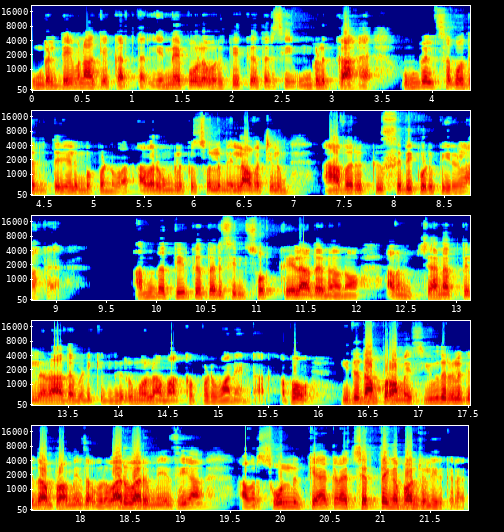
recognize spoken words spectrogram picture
உங்கள் தேவனாகிய கர்த்தர் என்னை போல ஒரு தீர்க்கதரிசி உங்களுக்காக உங்கள் சகோதரத்தை எழும்ப பண்ணுவார். அவர் உங்களுக்கு சொல்லும் எல்லாவற்றிலும் அவருக்கு செவி கொடுப்பீர்களாக. அந்த தீர்க்கதரிசியின் சொற் கேளாதவனோ அவன் ஜனத்தில் இராதபடிக்கு நிர்மூலமாக்கப்படுவான் என்றார். அப்போ இதுதான் ப்ராமிஸ் யூதர்களுக்கு தான் ப்ராமிஸ் அவர் வருவார் மேசியா. அவர் சொல்லு கேட்கல செத்தைங்கப்பான்னு சொல்லியிருக்கிறார்.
